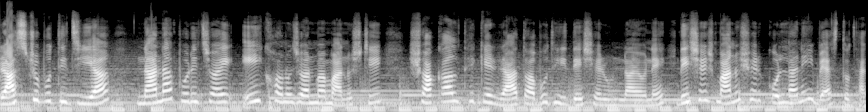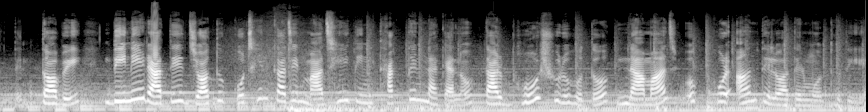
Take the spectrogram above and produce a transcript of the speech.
রাষ্ট্রপতি জিয়া, নানা পরিচয়ে এই ক্ষণজন্মা মানুষটি সকাল থেকে রাত অবধি দেশের উন্নয়নে, দেশের মানুষের কল্যাণেই ব্যস্ত থাকতেন। তবে দিনে রাতে যত কঠিন কাজের মাঝেই তিনি থাকতেন না কেন, তার ভোর শুরু হতো নামাজ ও কোরআন তেলোয়াতের মধ্য দিয়ে।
